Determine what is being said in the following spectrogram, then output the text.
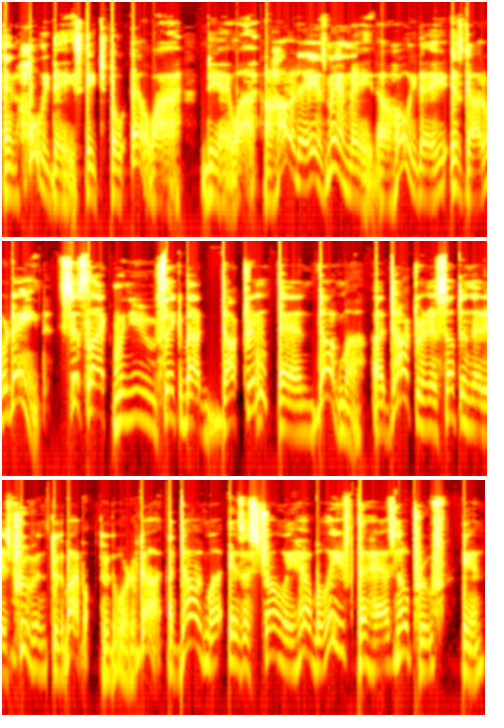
and holy days, H-O-L-Y. D-A-Y. A holiday is man-made. A holy day is God ordained. It's just like when you think about doctrine and dogma. A doctrine is something that is proven through the Bible, through the Word of God. A dogma is a strongly held belief that has no proof in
